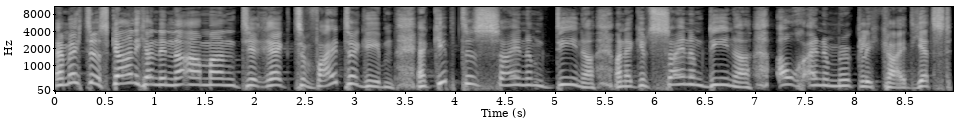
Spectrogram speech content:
Er möchte es gar nicht an den Naaman direkt weitergeben. Er gibt es seinem Diener und er gibt seinem Diener auch eine Möglichkeit, jetzt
